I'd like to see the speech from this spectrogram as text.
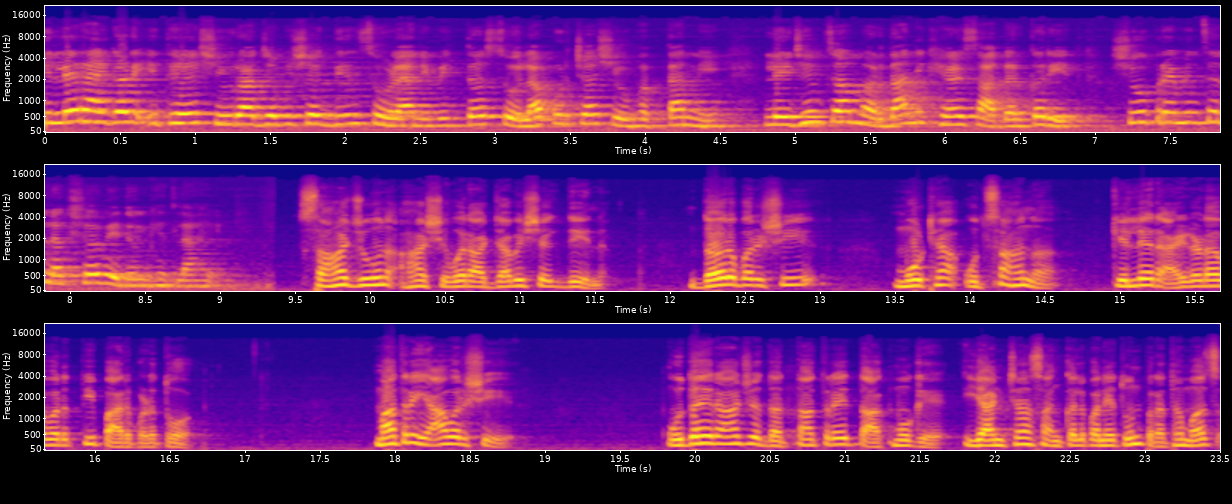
किल्ले रायगड इथे शिवराज्याभिषेक दिन सोहळ्यानिमित्त सोलापूरच्या शिवभक्तांनी लेझिमचा मर्दानी खेळ सादर करीत शिवप्रेमींचं लक्ष वेधून घेतलं आहे. सहा जून हा शिवराज्याभिषेक दिन. दरवर्षी मोठ्या उत्साहानं किल्ले रायगडावरती पार पडतो. मात्र यावर्षी उदयराज दत्तात्रय ताकमोगे यांच्या संकल्पनेतून प्रथमच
